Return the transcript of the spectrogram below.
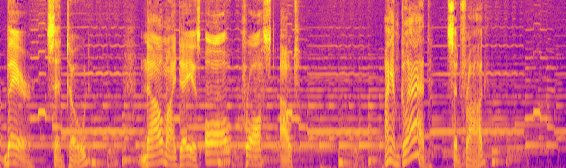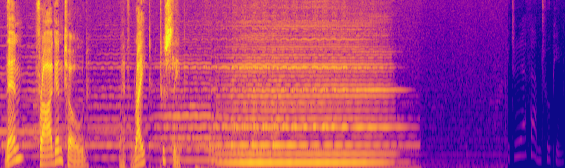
There, said Toad. Now my day is all crossed out. I am glad, said Frog. Then Frog and Toad went right to sleep.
